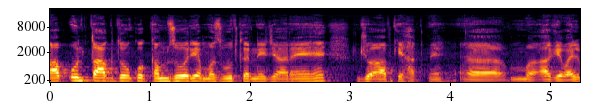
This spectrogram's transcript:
आप उन ताकतों को कमज़ोर या मज़बूत करने जा रहे हैं जो आपके हक में आगे वाले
